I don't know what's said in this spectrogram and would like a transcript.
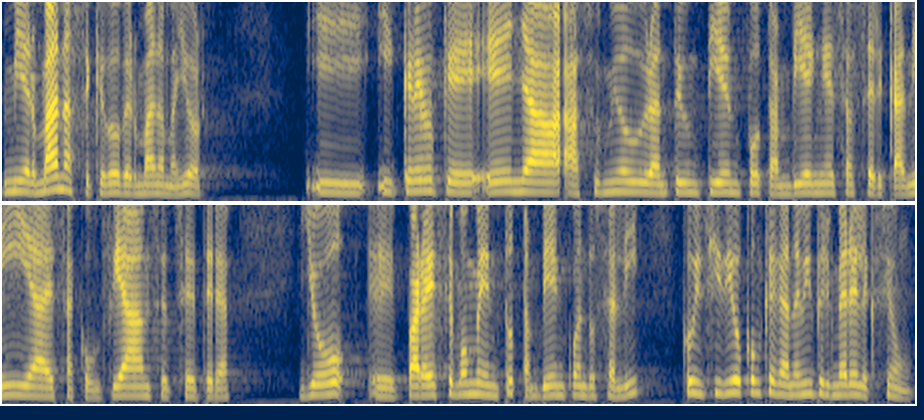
mi hermana se quedó de hermana mayor. Y, creo que ella asumió durante un tiempo también esa cercanía, esa confianza, etc. Yo, eh, para ese momento, también cuando salí, coincidió con que gané mi primera elección.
